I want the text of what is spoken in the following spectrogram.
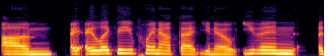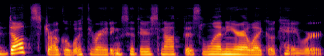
Um, I, I like that you point out that, you know, even adults struggle with writing. So there's not this linear, like, okay, we're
